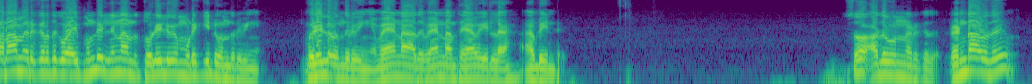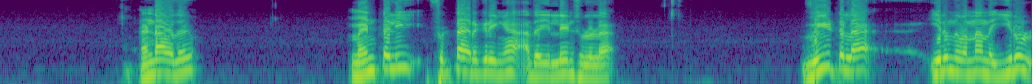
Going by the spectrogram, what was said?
வராமல் இருக்கிறதுக்கு வாய்ப்பு உண்டு. இல்லைன்னா அந்த தொழிலவே முடக்கிட்டு வந்துடுவீங்க வெளியில் வந்துடுவீங்க வேண்டாம் அது வேண்டாம் தேவையில்லை அப்படின்ட்டு. ஸோ அது ஒன்று இருக்குது. ரெண்டாவது ரெண்டாவது மென்டலி ஃபிட்டாக இருக்கிறீங்க அதை இல்லைன்னு சொல்லலை. வீட்டில் இருந்து வந்து அந்த இருள்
